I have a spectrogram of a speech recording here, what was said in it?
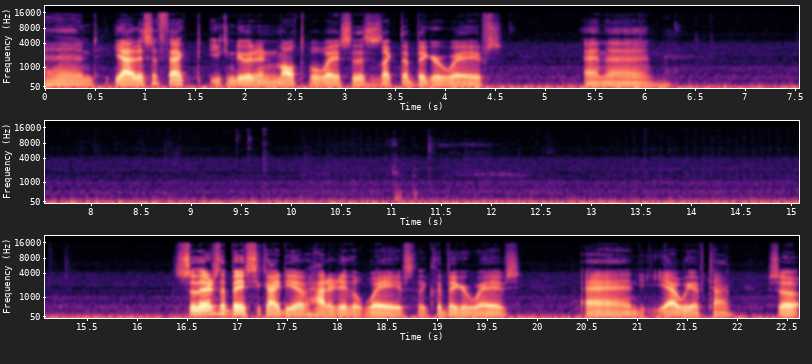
and yeah this effect you can do it in multiple ways so this is like the bigger waves and then so there's the basic idea of how to do the waves like the bigger waves and yeah we have time. So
